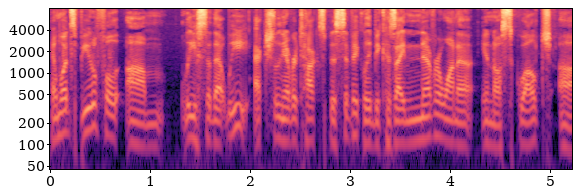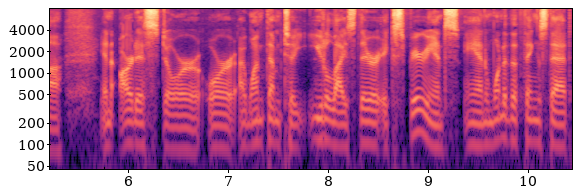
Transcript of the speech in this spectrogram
and what's beautiful, um, Lisa, that we actually never talked specifically because I never want to, you know, squelch uh, an artist or or I want them to utilize their experience. And one of the things that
